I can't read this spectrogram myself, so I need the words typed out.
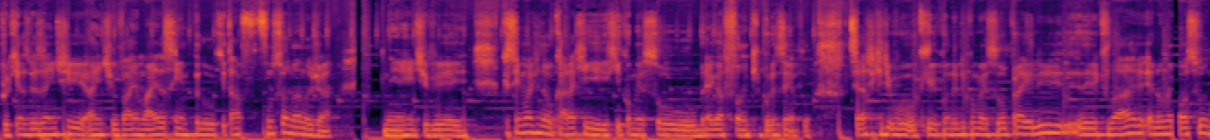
Porque às vezes a gente, a gente vai mais, assim, pelo que tá funcionando já. Nem a gente vê. Porque você imagina o cara que, que começou o Brega Funk, por exemplo. Você acha que, tipo, que quando ele começou, pra ele, ele lá era um negócio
